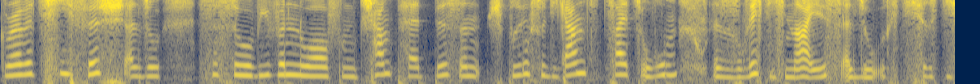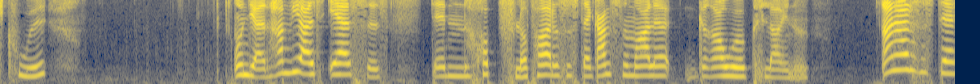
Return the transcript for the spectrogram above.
Gravity Fish, also es ist so wie wenn du auf dem Jump Pad bist, dann springst du die ganze Zeit so rum. Und das ist richtig nice, also richtig, richtig cool. Und ja, dann haben wir als erstes den Hopflopper, das ist der ganz normale graue kleine. Ah nein, das ist der,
